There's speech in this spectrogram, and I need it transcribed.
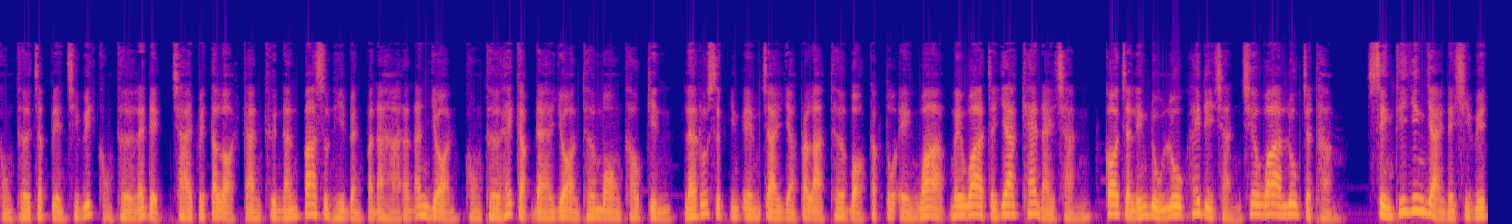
ของเธอจะเปลี่ยนชีวิตของเธอและเด็กชายไปตลอดการคืนนั้นป้าสุนฮีแบ่งปันอาหารอันอันยอนของเธอให้กับแดยอนเธอมองเขากิน และรู้สึกอิ่มเอมใจอย่างประหลาดเธอบอกกับตัวเองว่าไม่ว่าจะยากแค่ไหนฉัน ก็จะเลี้ยงดูลูกให้ดีฉัน เชื่อว่าลูกจะทำสิ่งที่ยิ่งใหญ่ในชีวิต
